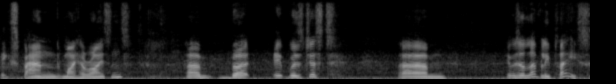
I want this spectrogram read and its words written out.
expand my horizons. Um, but it was just um, it was a lovely place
